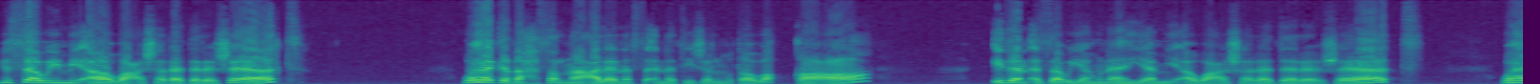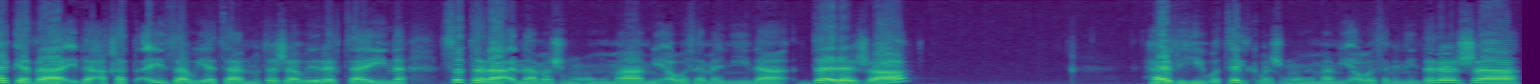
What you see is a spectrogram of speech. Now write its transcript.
يساوي 110 درجات. وهكذا حصلنا على نفس النتيجة المتوقعة. إذا الزاوية هنا هي 110 درجات. وهكذا إذا أخذت أي زاويتان متجاورتين سترى أن مجموعهما 180 درجة. هذه وتلك مجموعهما 180 درجة.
